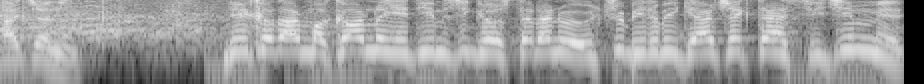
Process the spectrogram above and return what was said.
Ha canım. ne kadar makarna yediğimizi gösteren ölçü birimi gerçekten sicim mi?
